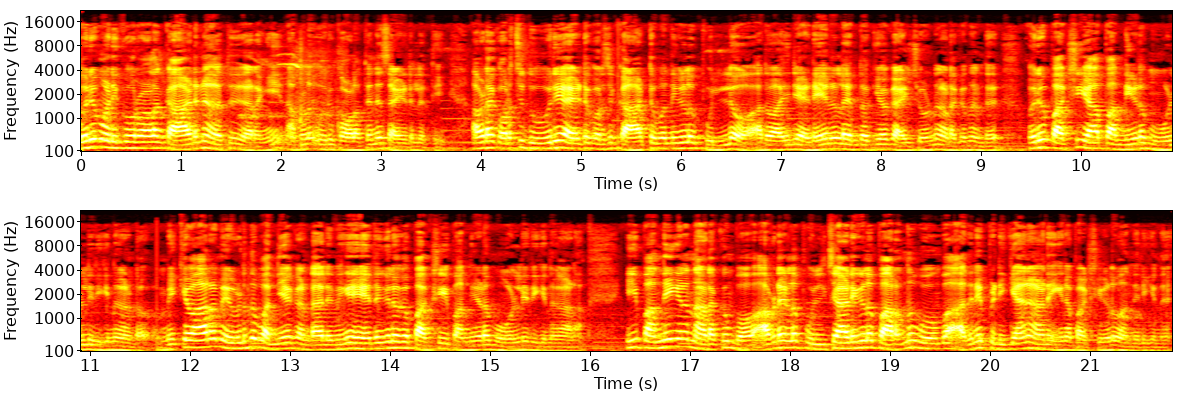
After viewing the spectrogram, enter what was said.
ഒരു മണിക്കൂറോളം കാടിനകത്ത് ഇറങ്ങി നമ്മൾ ഒരു കുളത്തിന്റെ സൈഡിലെത്തി. അവിടെ കുറച്ച് ദൂരെയായിട്ട് കുറച്ച് കാട്ടുപന്നികൾ പുല്ലോ അതോ അതിന്റെ ഇടയിലുള്ള എന്തൊക്കെയോ കഴിച്ചുകൊണ്ട് നടക്കുന്നുണ്ട്. ഒരു പക്ഷി ആ പന്നിയുടെ മുകളിലിരിക്കുന്നത് കണ്ടോ? മിക്കവാറും എവിടുന്ന് പന്നിയെ കണ്ടാലും ഇങ്ങനെ ഏതെങ്കിലുമൊക്കെ പക്ഷി പന്നിയുടെ മുകളിലിരിക്കുന്നത് കാണാം. ഈ പന്നി ഇങ്ങനെ നടക്കുമ്പോൾ അവിടെയുള്ള പുൽച്ചാടികൾ പറന്നു പോകുമ്പോൾ അതിനെ പിടിക്കാനാണ് ഇങ്ങനെ പക്ഷികൾ വന്നിരിക്കുന്നത്.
